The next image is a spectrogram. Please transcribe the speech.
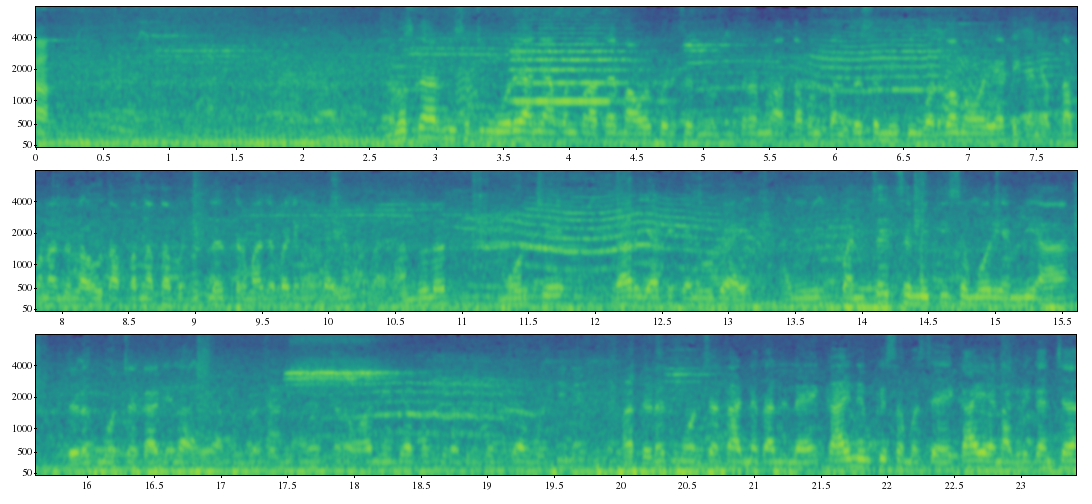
हां. नमस्कार मी सचिन मोरे आणि आपण पाहताय मावळ परिसर न्यूज. मित्रांनो आता आपण पंचायत समिती वडगाव मावळ या ठिकाणी आता आपण आलेलो आहोत. आपण आता बघितलं तर माझ्या पाठीमध्ये काही आंदोलक मोर्चेदार या ठिकाणी उभे आहेत. आणि पंचायत समितीसमोर यांनी हा धडक मोर्चा काढलेला आहे. आपण जर बघितलं तर ऑल इंडिया पत्रकारितेच्या वतीने हा धडक मोर्चा काढण्यात आलेला आहे. काय नेमकी समस्या आहे? काय या नागरिकांच्या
